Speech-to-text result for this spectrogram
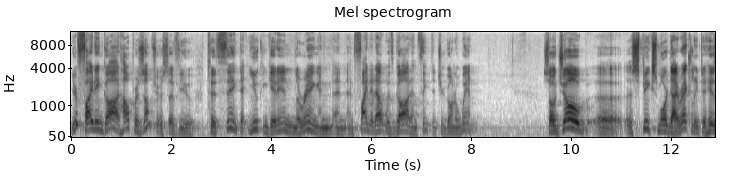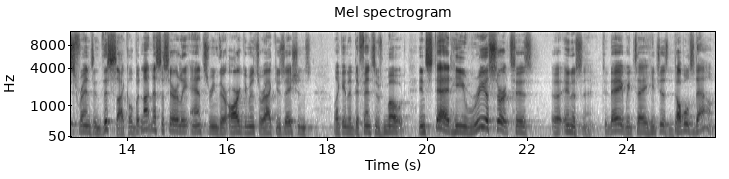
you're fighting God. How presumptuous of you to think that you can get in the ring and, and, and fight it out with God and think that you're going to win. So Job uh, speaks more directly to his friends in this cycle, but not necessarily answering their arguments or accusations like in a defensive mode. Instead, he reasserts his uh, innocence. Today we'd say he just doubles down.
